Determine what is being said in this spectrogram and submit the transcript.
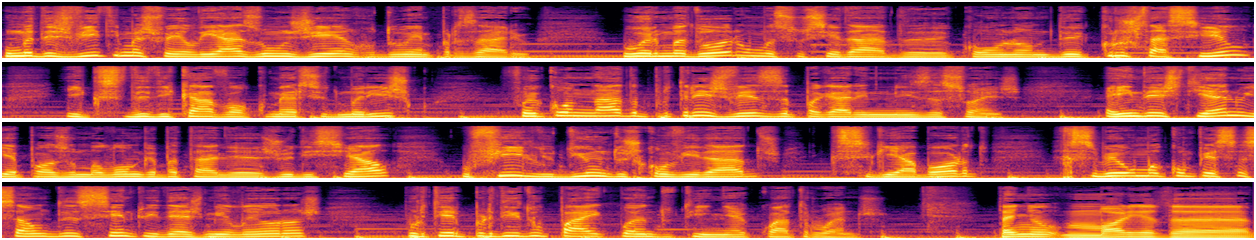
Uma das vítimas foi, aliás, um genro do empresário. O Armador, uma sociedade com o nome de Crustacil e que se dedicava ao comércio de marisco, foi condenado por três vezes a pagar indemnizações. Ainda este ano, e após uma longa batalha judicial, o filho de um dos convidados, que seguia a bordo, recebeu uma compensação de 110 mil euros por ter perdido o pai quando tinha 4 anos. Tenho memória da,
